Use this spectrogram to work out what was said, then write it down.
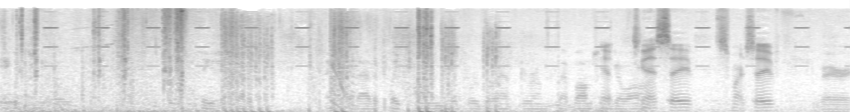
Can't get some kills. I think he's just gotta, I gotta either play Tom or go after him. That bomb's Yep, gonna go it's gonna save. Smart save. Very.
